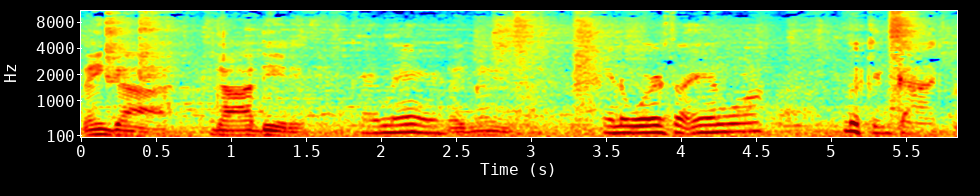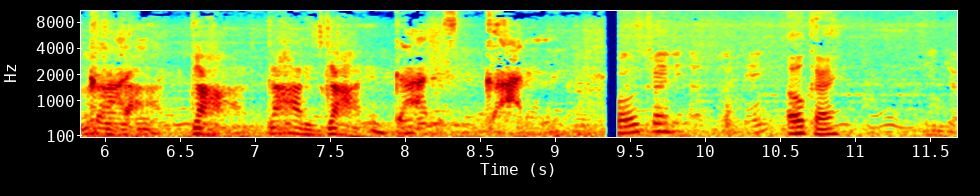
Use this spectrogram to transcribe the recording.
Thank God. God did it. Amen. Amen. In the words of Anwar, look at God. Look at God. God. God. God is God. God is God. it. Okay. Okay? Okay. Enjoy.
